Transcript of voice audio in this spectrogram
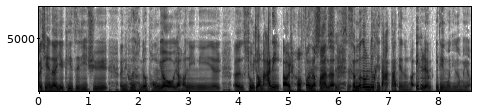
而且呢，也可以自己去，呃，你会很多朋友，然后你你呃手脚麻利啊，然后的话呢，什么东西都可以打打点很好，一个人一点问题都没有。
